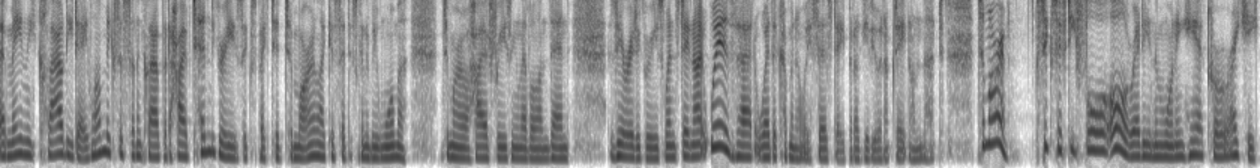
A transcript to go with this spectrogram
a mainly cloudy day. Well, a mix of sun and cloud, but a high of 10 degrees expected tomorrow. Like I said, it's going to be warmer tomorrow, a higher freezing level, and then zero degrees Wednesday night with that weather coming our way Thursday. But I'll give you an update on that tomorrow. 6.54 already in the morning here, crikey.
